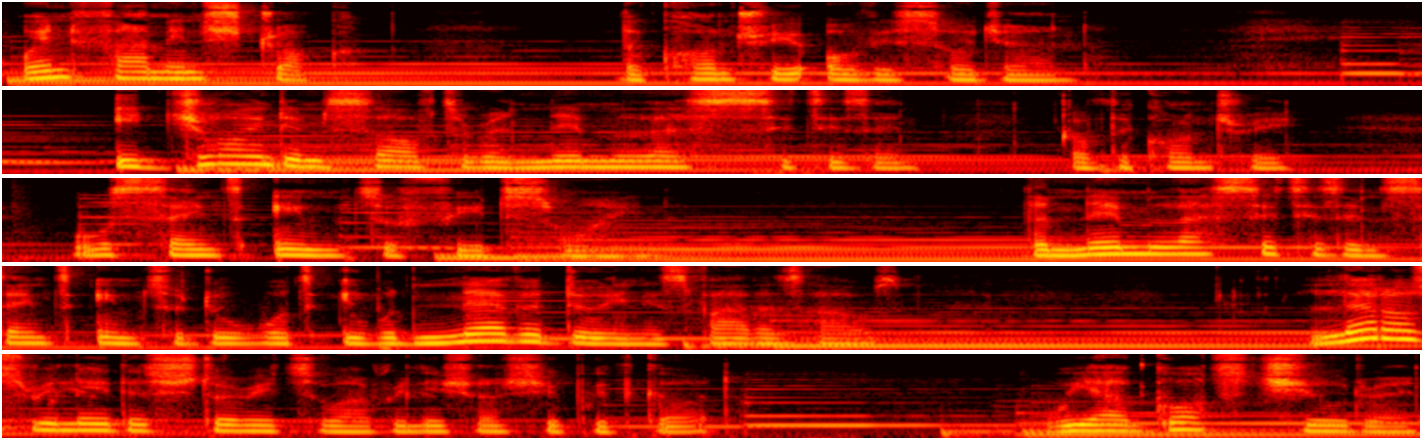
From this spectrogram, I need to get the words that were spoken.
When famine struck the country of his sojourn, he joined himself to a nameless citizen of the country who sent him to feed swine. The nameless citizen sent him to do what he would never do in his father's house. Let us relate this story to our relationship with God. We are God's children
